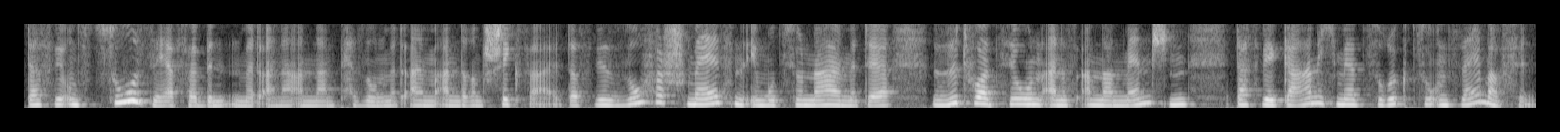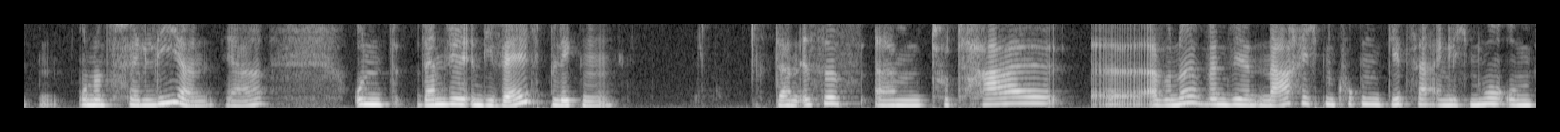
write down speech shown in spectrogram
dass wir uns zu sehr verbinden mit einer anderen Person, mit einem anderen Schicksal, dass wir so verschmelzen emotional mit der Situation eines anderen Menschen, dass wir gar nicht mehr zurück zu uns selber finden und uns verlieren, ja. Und wenn wir in die Welt blicken, dann ist es ähm, total äh, also ne, wenn wir Nachrichten gucken, geht es ja eigentlich nur um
